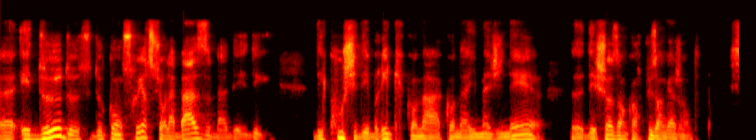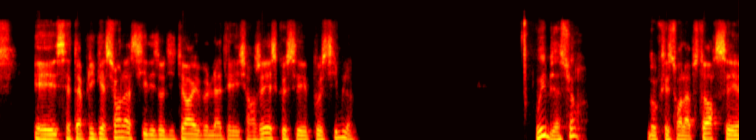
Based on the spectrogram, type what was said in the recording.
Euh, et deux, de, construire sur la base bah, des, des couches et des briques qu'on a, qu'on a imaginées, des choses encore plus engageantes. Et cette application-là, si les auditeurs ils veulent la télécharger, est-ce que c'est possible? Oui, bien sûr. Donc c'est sur l'App Store, c'est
